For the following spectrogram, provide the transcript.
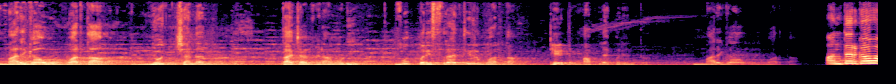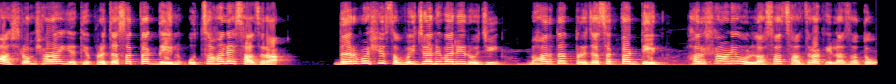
मारेगाव वार्ता न्यूज चॅनल. ताज्या घडामोडी व परिसरातील वार्ता थेट आपल्यापर्यंत. मारेगाव वार्ता. अंतरगाव आश्रमशाळा येथे प्रजासत्ताक दिन उत्साहाने साजरा. दरवर्षी सव्वीस जानेवारी रोजी भारतात प्रजासत्ताक दिन हर्ष आणि उल्हासात साजरा केला जातो.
